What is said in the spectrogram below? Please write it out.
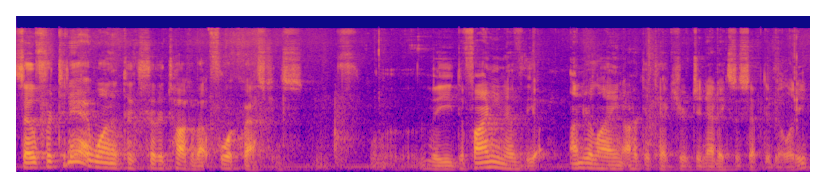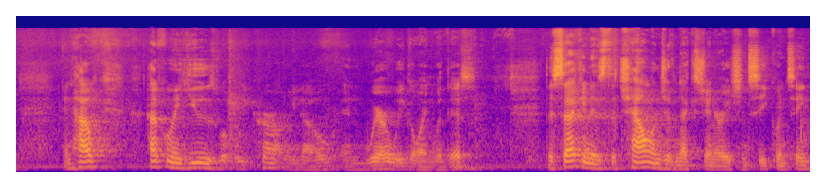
So for today, I wanted to sort of talk about four questions. The defining of the underlying architecture of genetic susceptibility, and how, how can we use what we currently know, and where are we going with this? The second is the challenge of next generation sequencing,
